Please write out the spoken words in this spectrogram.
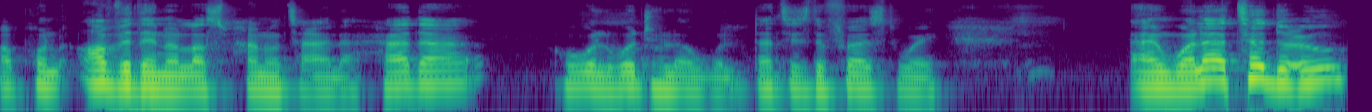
upon other than Allah subhanahu wa ta'ala هذا هو الوجه الأول that is the first way and ولا تدعوا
